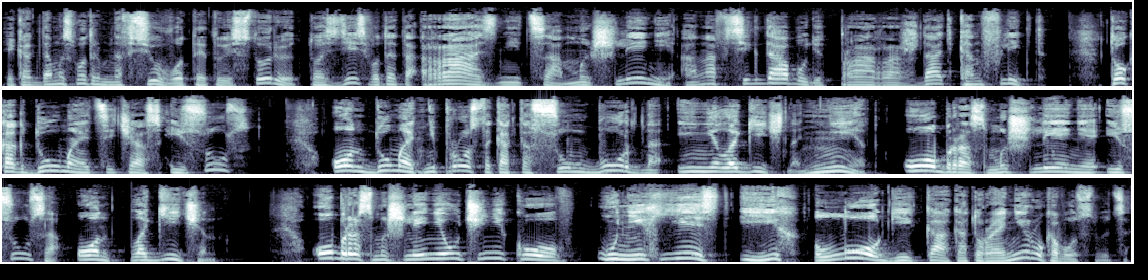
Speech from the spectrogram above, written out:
И когда мы смотрим на всю вот эту историю, то здесь вот эта разница мышлений, она всегда будет пророждать конфликт. То, как думает сейчас Иисус, он думает не просто как-то сумбурно и нелогично. Нет, образ мышления Иисуса, он логичен. Образ мышления учеников, у них есть их логика, которой они руководствуются.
